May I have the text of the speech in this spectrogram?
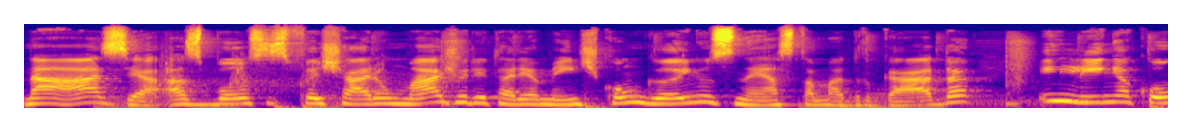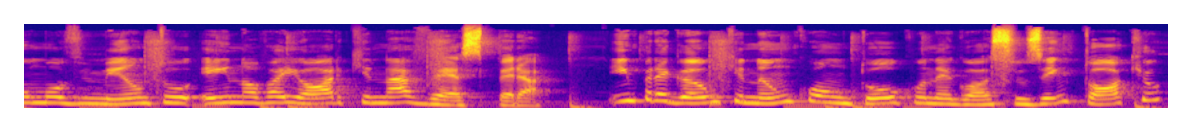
Na Ásia, as bolsas fecharam majoritariamente com ganhos nesta madrugada, em linha com o movimento em Nova York na véspera. Empregão que não contou com negócios em Tóquio,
